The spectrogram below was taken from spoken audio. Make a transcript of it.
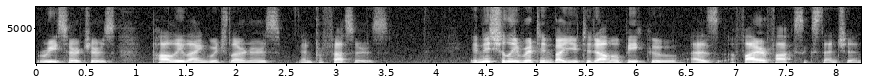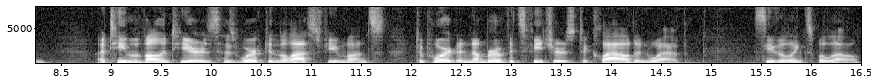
researchers, Pali language learners, and professors. Initially written by Yuttadhammo Bhikkhu as a Firefox extension, a team of volunteers has worked in the last few months to port a number of its features to cloud and web. See the links below.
